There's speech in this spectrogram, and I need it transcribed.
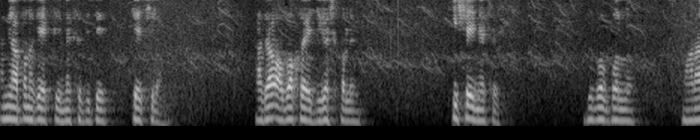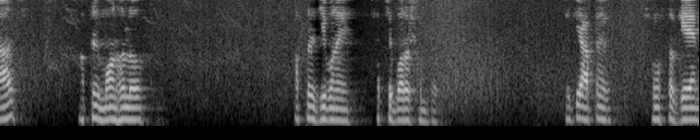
আমি আপনাকে একটি মেসেজ দিতে চেয়েছিলাম। রাজা অবাক হয়ে জিজ্ঞেস করলেন, কী সেই মেসেজ যুবক বলল, মহারাজ, আপনার মন হলো আপনার জীবনে সবচেয়ে বড় সম্পদ। এটি আপনার সমস্ত জ্ঞান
